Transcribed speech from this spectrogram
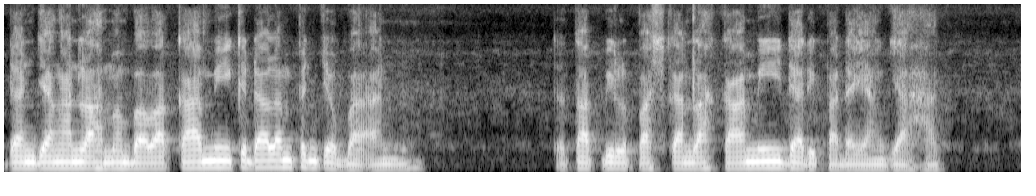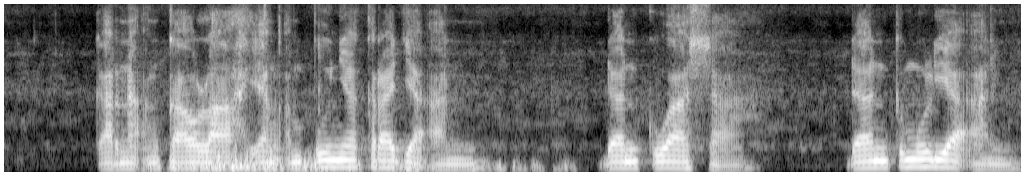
Dan janganlah membawa kami ke dalam pencobaan, tetapi lepaskanlah kami daripada yang jahat karena engkaulah yang empunya kerajaan dan kuasa dan kemuliaan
